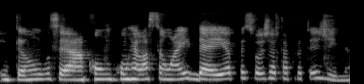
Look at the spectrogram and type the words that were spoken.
Então, você ah, com, com relação à ideia, a pessoa já está protegida.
